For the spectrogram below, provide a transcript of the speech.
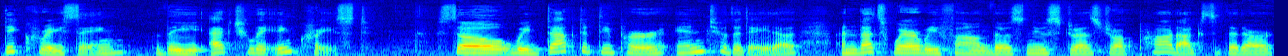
decreasing, they actually increased. So we dug deeper into the data, and that's where we found those new strength drug products that are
